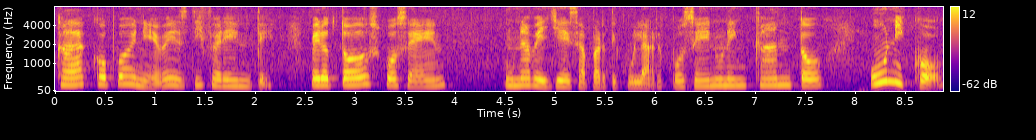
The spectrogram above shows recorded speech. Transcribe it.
cada copo de nieve es diferente, pero todos poseen una belleza particular, poseen un encanto único,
